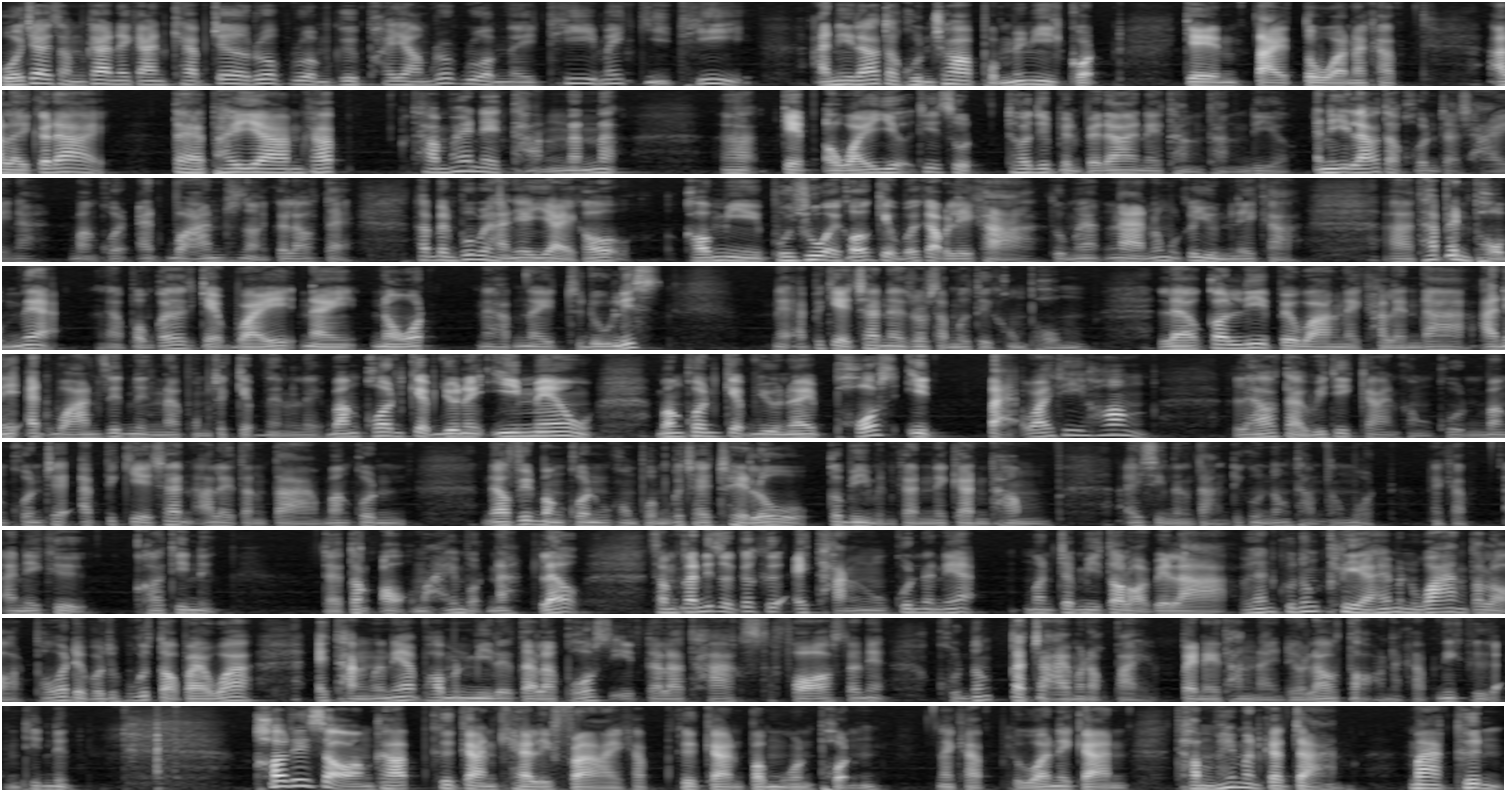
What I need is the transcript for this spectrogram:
หัวใจสำคัญในการ capture รวบรวมคือพยายามรวบรวมในที่ไม่กี่ที่ อันนี้แล้วแต่คุณชอบผมไม่มีกฎเกณฑ์ตายตัวนะครับ อะไรก็ได้ แต่พยายามครับทำให้ในถังนั้นนะนะฮะเก็บเอาไว้เยอะที่สุดเท่าที่เป็นไปได้ในถังถังเดียว อันนี้แล้วแต่คนจะใช้นะ บางคน advance หน่อยก็แล้วแต่ ถ้าเป็นผู้บริหารใหญ่ ๆเขา เขามีผู้ช่วยเขาเก็บไว้กับเลขาถูกไหมงานทั้งหมดก็อยู่ในเลขาถ้าเป็นผมเนี่ยผมก็จะเก็บไว้ในโน้ตนะครับใน to do list ในแอปพลิเคชันในโทรศัพท์มือถือของผม แล้วก็รีบไปวางใน calendar อันนี้ advance นิดนึงนะ ผมจะเก็บในนั้นเลย บางคนเก็บอยู่ในอีเมล บางคนเก็บอยู่ใน post it แปะไว้ที่ห้อง แล้วแต่วิธีการของคุณ บางคนใช้แอปพลิเคชันอะไรต่างๆ บางคนในออฟฟิศบางคนของผมก็ใช้ Trello ก็มีเหมือนกันในการทำไอ้สิ่งต่างๆ ที่คุณต้องทำทั้งหมดนะครับ อันนี้คือข้อที่หนึ่ง แต่ต้องออกมาให้หมดนะ แล้วสำคัญที่สุดก็คือไอ้ถังของคุณอันเนี้ยมันจะมีตลอดเวลา เพราะฉะนั้นคุณต้องเคลียร์ให้มันว่างตลอด เพราะว่าเดี๋ยวผมจะพูดต่อไปว่า ไอ้ถังอันเนี้ยพอมันมีแต่ละโพสต์อิแต่ละทักฟอสแล้วเนี่ยคุณต้องกระจายมันออกไป ไปในทางไหนเดี๋ยวเล่าต่อนะครับนี่คืออันที่หนึ่งข้อที่2ครับคือการ clarify ครับคือการประมวลผลนะครับหรือว่าในการทำให้มันกระจ่างมากขึ้น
